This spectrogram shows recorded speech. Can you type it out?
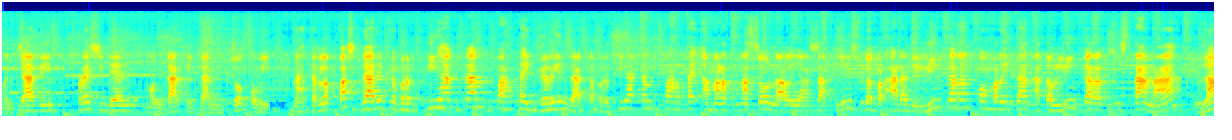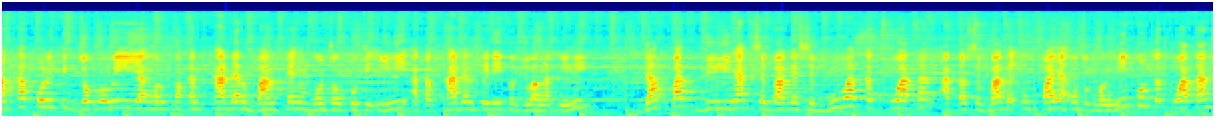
menjadi presiden menggantikan Jokowi. Nah, terlepas dari keberpihakan Partai Gerindra, keberpihakan Partai Amanat Nasional yang saat ini sudah berada di lingkaran pemerintahan atau lingkaran istana, langkah politik Jokowi yang merupakan kader banteng moncong putih ini atau kader PDI Perjuangan ini dapat dilihat sebagai sebuah kekuatan atau sebagai upaya untuk menghimpun kekuatan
